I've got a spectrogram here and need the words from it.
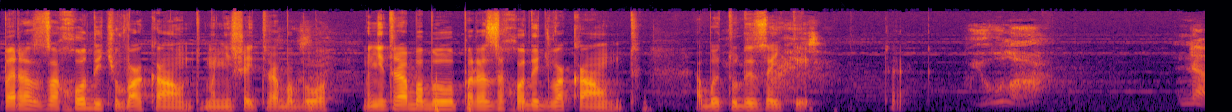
перезаходити в аккаунт. Мені ще й треба було. Мені треба було перезаходити в аккаунт, аби туди зайти. Так. No.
